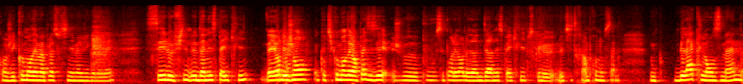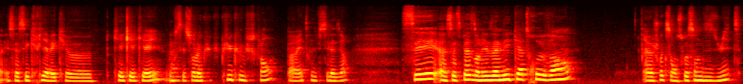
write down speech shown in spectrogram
Quand j'ai commandé ma place au cinéma, j'ai galéré. C'est le film, le dernier Spike Lee. D'ailleurs, les gens, quand ils commandaient leur place, ils disaient je veux c'est pour aller voir le dernier- dernier Spike Lee parce que le, le titre est imprononçable. Donc Black Landsman et ça s'écrit avec euh, KKK. Donc Ouais. c'est sur le Ku Klux Klan. Pareil, très difficile à dire. C'est euh, ça se passe dans les années 80. Euh, je crois que c'est en 78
